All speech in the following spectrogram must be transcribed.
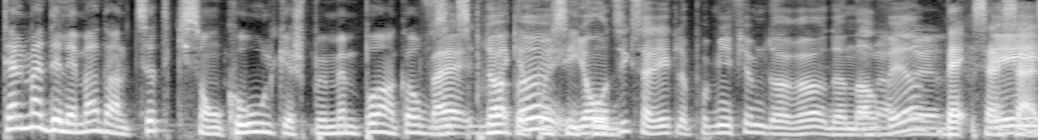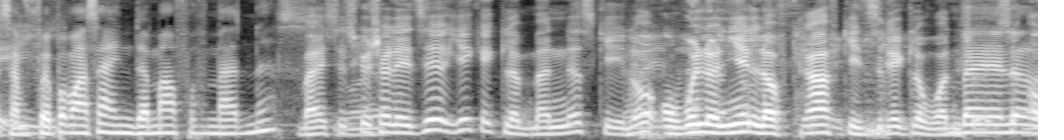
tellement d'éléments dans le titre qui sont cool que je peux même pas encore vous Ben, expliquer à quel point c'est ils ont cool. dit que ça allait être le premier film d'horreur de Marvel. Ben, ça, ça, ça vous fait pas penser à In the Mouth of Madness? Ben, c'est ce que j'allais dire. Il y a avec le Madness qui est là. Ouais, on voit le lien Lovecraft qui est direct. Là, One Ben, là, on,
